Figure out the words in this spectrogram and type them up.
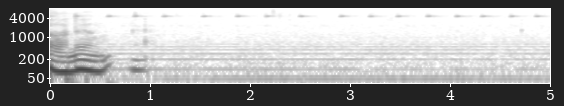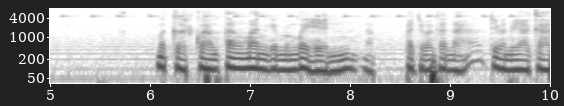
ต่อเนื่องเมื่อเกิดความตั้งมั่นกันมันก็เห็นปัจจุบันขณะที่มันมีอาการ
